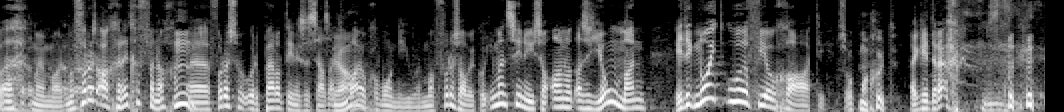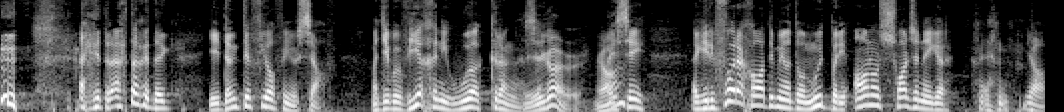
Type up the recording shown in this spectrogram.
Ag my maat. Maar voor ons aan gaan net gevinnig, mm. uh voor ons oor paddletennis gesels. Ek is Ja. baie opgewonde hieroor, maar voor ons albei kom. Iemand sê nou hierso aan want as 'n jong man het ek nooit oë vir jou gehad nie. Dis ook maar goed. Ek het reg Ek het regtig gedink jy dink te veel van jouself. Want jy beweeg in die hoë kringe. There you go. Ja. Hy sê ek het die voorreg gehad om jou te ontmoet by die Arnold Schwarzenegger ja.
